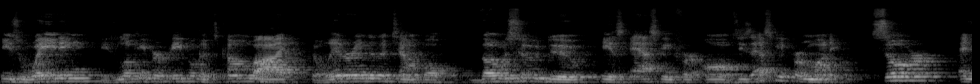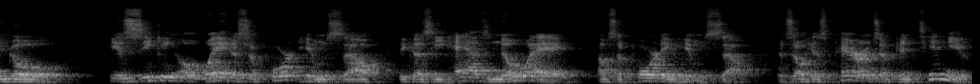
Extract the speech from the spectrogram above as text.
He's waiting. He's looking for people that's come by. They'll enter into the temple. Those who do, he is asking for alms. He's asking for money, silver and gold. He is seeking a way to support himself because he has no way of supporting himself. And so his parents have continued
